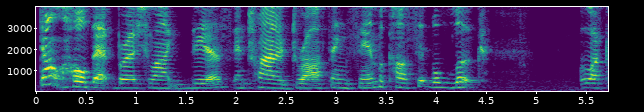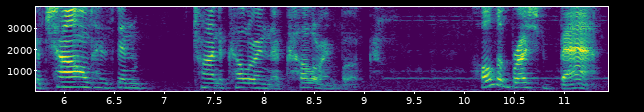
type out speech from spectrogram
don't hold that brush like this and try to draw things in because it will look like a child has been trying to color in their coloring book. Hold the brush back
